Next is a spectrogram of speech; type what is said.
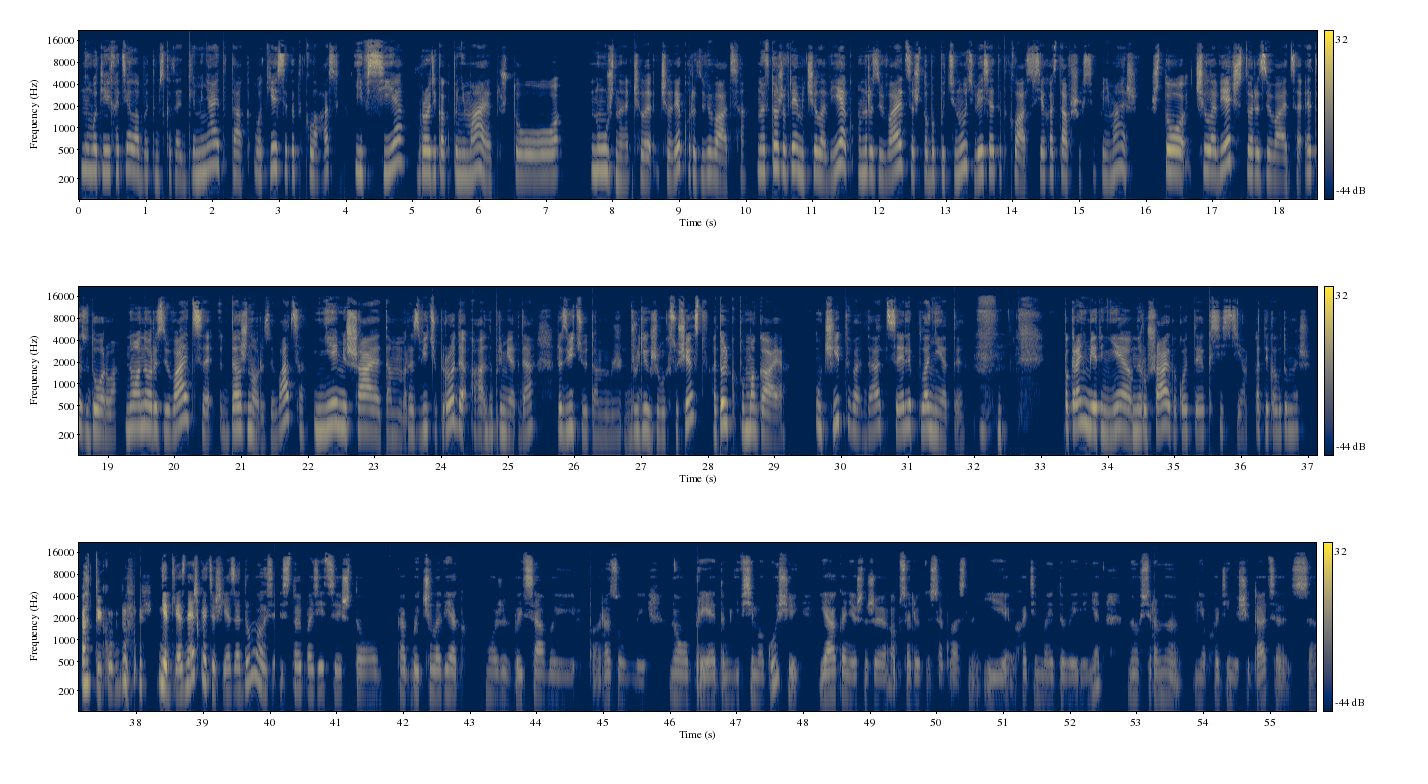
Ну вот я и хотела об этом сказать. Для меня это так. Вот есть этот класс, и все вроде как понимают, что нужно человеку развиваться. Но и в то же время человек, он развивается, чтобы потянуть весь этот класс, всех оставшихся, понимаешь? что человечество развивается, это здорово, но оно развивается, должно развиваться, не мешая там развитию природы, а, например, да, развитию там других живых существ, а только помогая, учитывая, да, цели планеты. По крайней мере, не нарушая какой-то экосистем. А ты как думаешь? А ты как думаешь? Нет, я знаешь, Катюш, я задумалась с той позиции, что как бы человек может быть самый разумный, но при этом не всемогущий, я, конечно же, абсолютно согласна. И хотим мы этого или нет, но все равно необходимо считаться с,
